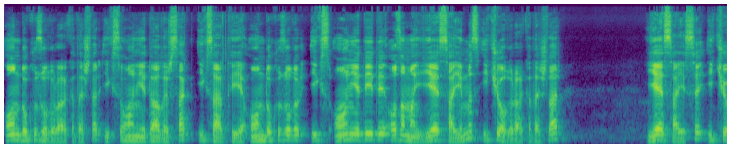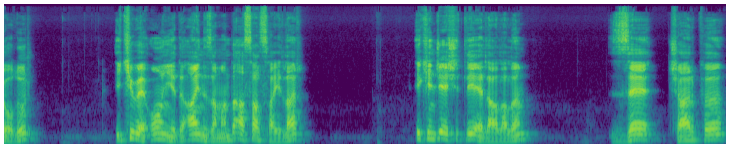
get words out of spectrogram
19 olur arkadaşlar. x'i 17 alırsak x artı y 19 olur. x 17 idi. O zaman y sayımız 2 olur arkadaşlar. y sayısı 2 olur. 2 ve 17 aynı zamanda asal sayılar. İkinci eşitliği ele alalım. z çarpı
